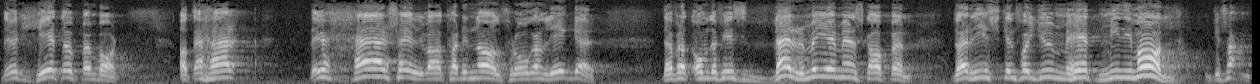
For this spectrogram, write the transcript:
Det är helt uppenbart att det här det är här själva kardinalfrågan ligger. Därför att om det finns värme i gemenskapen, då är risken för ljumhet minimal. Inte sant?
